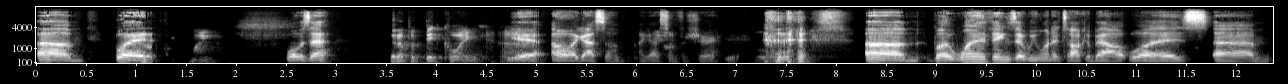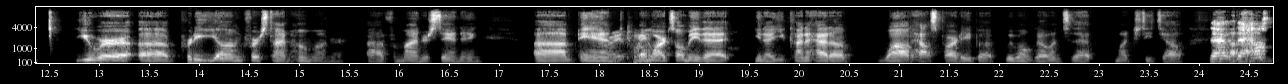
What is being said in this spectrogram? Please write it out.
um, but what was that? set up a bitcoin um, yeah. Oh, I got some. I got some for sure. yeah. um, but one of the things that we want to talk about was um, you were a pretty young first time homeowner, uh, from my understanding. Um, and Right, 20 Omar told me that, you know, you kind of had a wild house party, but we won't go into that much detail. That the Um, house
